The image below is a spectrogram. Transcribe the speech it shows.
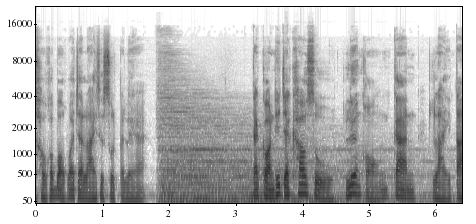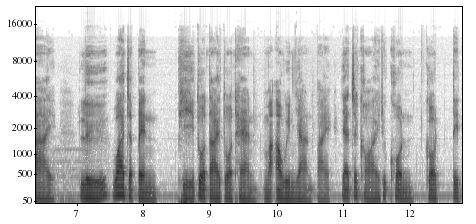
เขาก็บอกว่าจะร้ายสุดๆ ไปเลยฮะ แต่ก่อนที่จะเข้าสู่เรื่องของการไหลตาย หรือว่าจะเป็นผีตัวตายตัวแทนมาเอาวิญญาณไป อยากจะขอให้ทุกคนกดติด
